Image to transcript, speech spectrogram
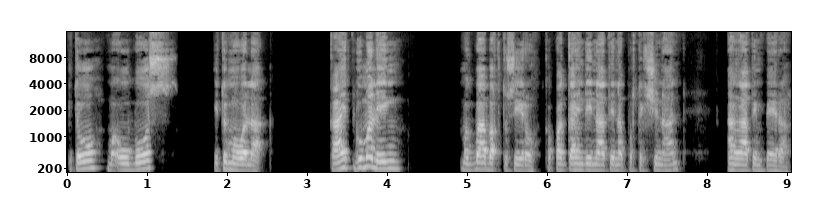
Ito maubos, ito mawala. Kahit gumaling, magbaback to zero kapag ka hindi natin naproteksyonan ang ating pera.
